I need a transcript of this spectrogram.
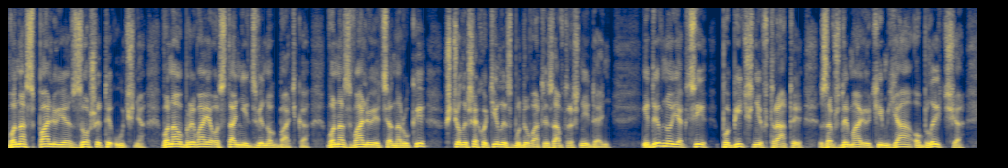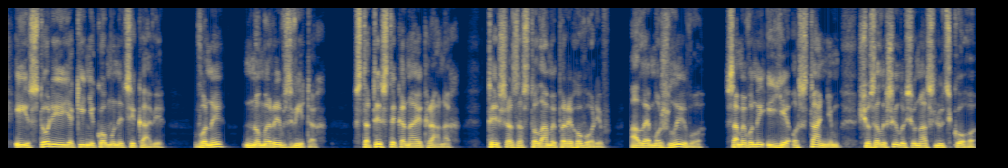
Вона спалює зошити учня, вона обриває останній дзвінок батька, вона звалюється на руки, що лише хотіли збудувати завтрашній день. І дивно, як ці побічні втрати завжди мають ім'я, обличчя і історії, які нікому не цікаві. Вони – номери в звітах, статистика на екранах, тиша за столами переговорів. Але, можливо, саме вони і є останнім, що залишилось у нас людського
